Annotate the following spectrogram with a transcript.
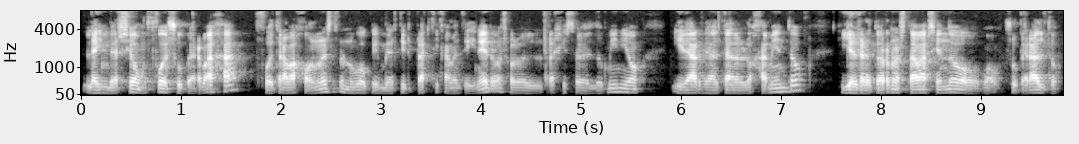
La inversión fue súper baja, fue trabajo nuestro, no hubo que invertir prácticamente dinero, solo el registro del dominio y dar de alta el alojamiento y el retorno estaba siendo súper alto.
